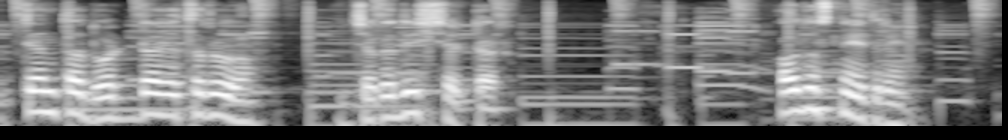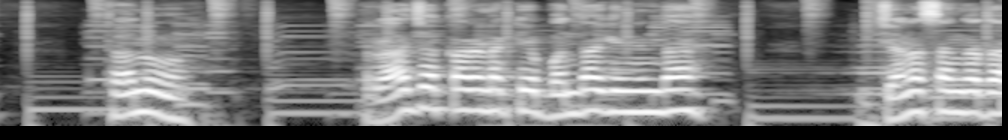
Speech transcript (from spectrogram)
ಅತ್ಯಂತ ದೊಡ್ಡ ಹೆಸರು ಜಗದೀಶ್ ಶೆಟ್ಟರ್. ಹೌದು ಸ್ನೇಹಿತರೆ, ತಾನು ರಾಜಕಾರಣಕ್ಕೆ ಬಂದಾಗಿನಿಂದ ಜನಸಂಘದ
